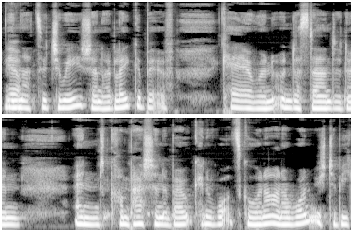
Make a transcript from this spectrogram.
Yeah. in that situation. I'd like a bit of care and understanding and and compassion about kind of what's going on. I want you to be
